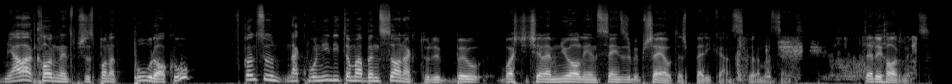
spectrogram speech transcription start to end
miała Hornets przez ponad pół roku. W końcu nakłonili Toma Bensona, który był właścicielem New Orleans Saints, żeby przejął też Pelicans, skoro ma Saints. Wtedy Hornets.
